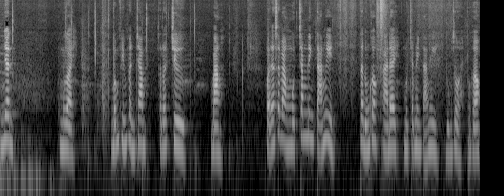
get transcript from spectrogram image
Nhân 10 Bấm phím phần trăm, Sau đó trừ bằng. Vậy nó sẽ bằng 108 nghìn. Ta đúng không? À đây 108 nghìn. Đúng rồi, đúng không?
